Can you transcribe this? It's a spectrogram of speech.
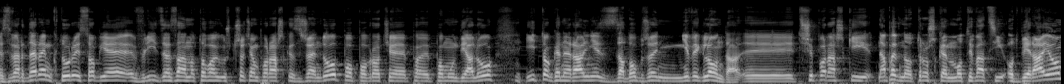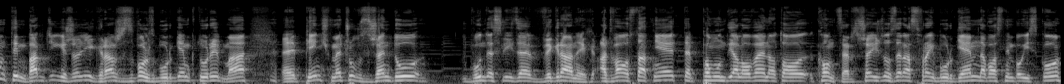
Z Werderem, który sobie w lidze zanotował już trzecią porażkę z rzędu po powrocie po, po mundialu i to generalnie za dobrze nie wygląda. Yy, trzy porażki na pewno troszkę motywacji odbierają, tym bardziej jeżeli grasz z Wolfsburgiem, który ma e, pięć meczów z rzędu w Bundeslidze wygranych, a dwa ostatnie, te pomundialowe, no to koncert. 6 do 0 z Freiburgiem na własnym boisku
